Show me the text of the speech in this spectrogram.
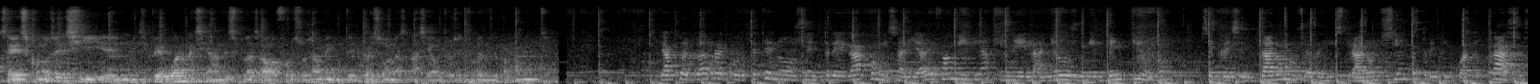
Se desconoce si del municipio de Guarne se han desplazado forzosamente personas hacia otros sectores del departamento. De acuerdo al reporte que nos entrega Comisaría de Familia, en el año 2021 se presentaron o se registraron 134 casos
